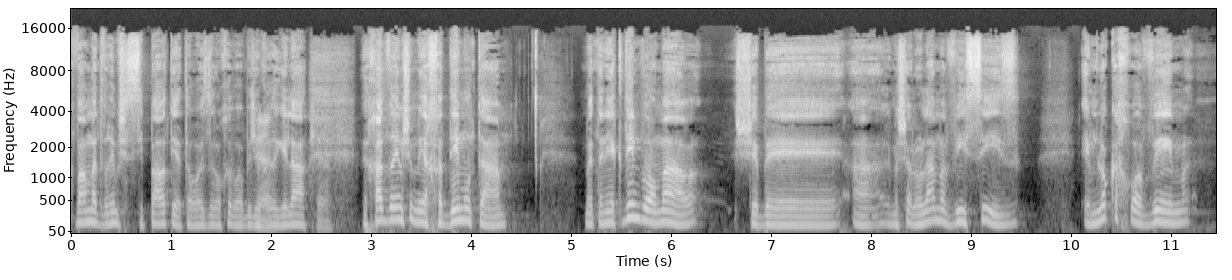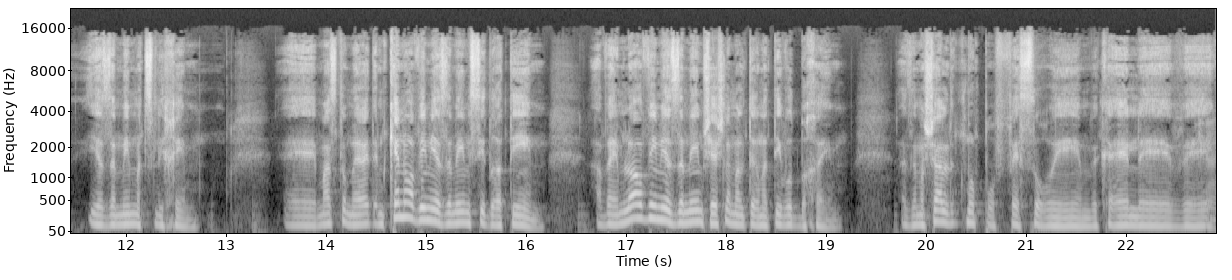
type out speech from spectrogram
כבר מהדברים שסיפרתי, אתה רואה, זו לא חברה בדיוק כן, רגילה. כן. ואחד הדברים שמייחדים אותה, זאת אומרת, אני אקדים ואומר, שלמשל עולם ה-VCs, הם לא כך אוהבים יזמים מצליחים. אה, מה זאת אומרת? הם כן אוהבים יזמים סדרתיים, אבל הם לא אוהבים יזמים שיש להם אלטרנטיבות בחיים. אז למשל, כמו פרופסורים וכאלה, וכל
